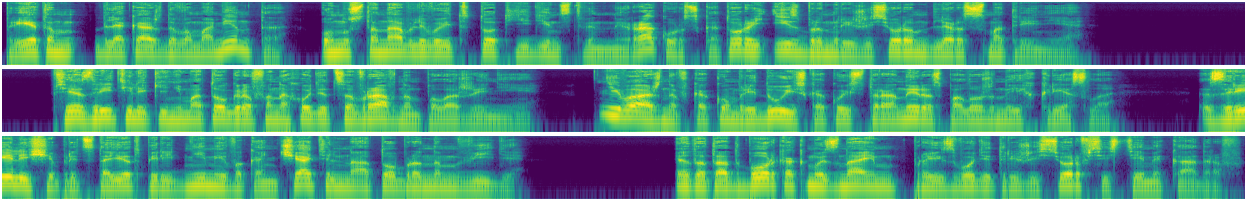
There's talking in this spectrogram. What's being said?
При этом для каждого момента он устанавливает тот единственный ракурс, который избран режиссером для рассмотрения. Все зрители кинематографа находятся в равном положении. Неважно, в каком ряду и с какой стороны расположены их кресла. Зрелище предстает перед ними в окончательно отобранном виде. Этот отбор, как мы знаем, производит режиссер в системе кадров.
